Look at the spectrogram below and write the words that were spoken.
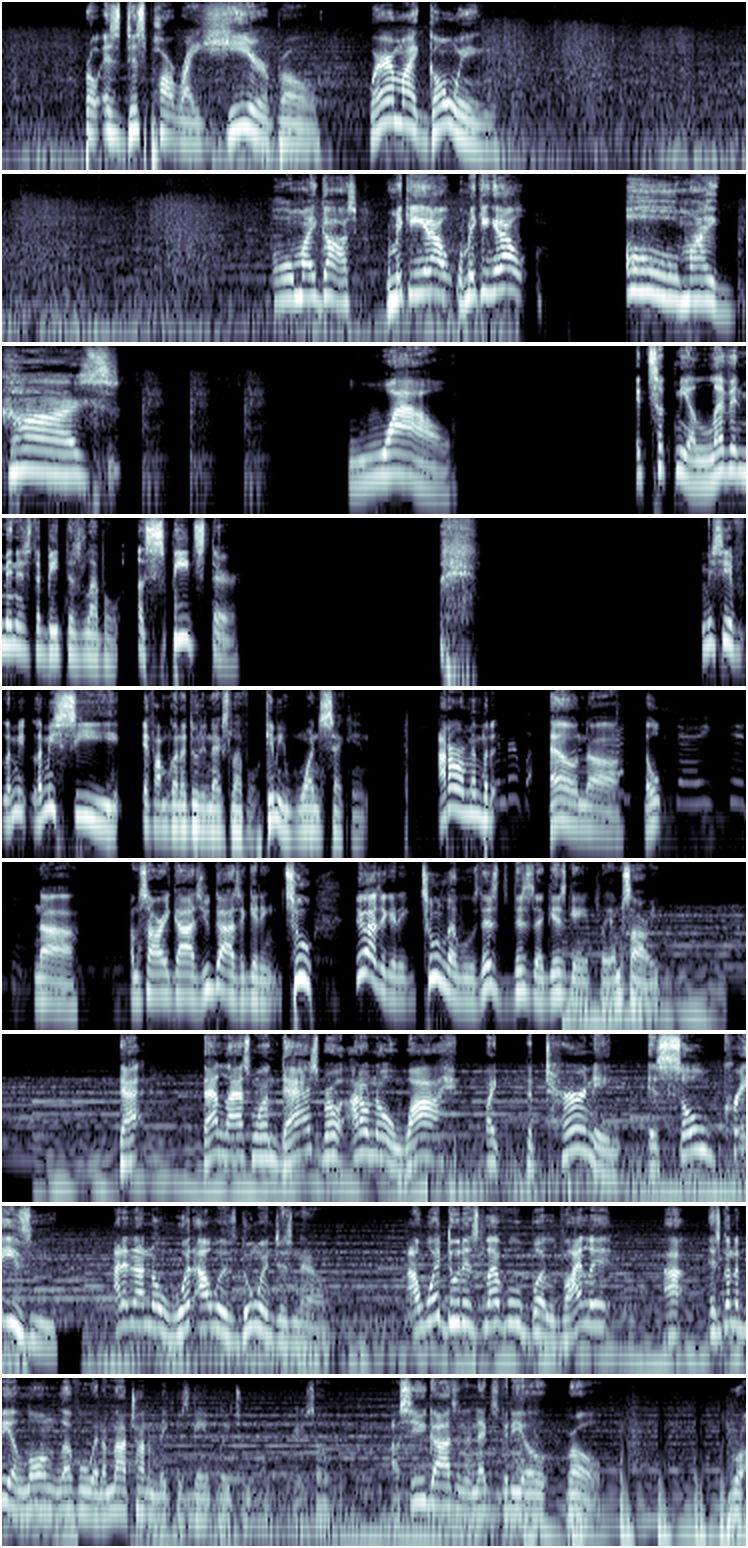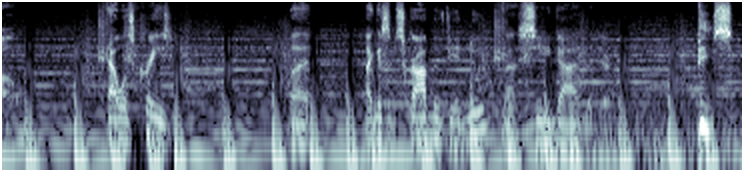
Bro, it's this part right here, bro. Where am I going? Oh my gosh. We're making it out. We're making it out. Oh my gosh. Wow. It took me 11 minutes to beat this level. A speedster. let me see if let me let me see if I'm gonna do the next level. Give me one second. I don't remember. The, hell no. nah. Nope. Nah. I'm sorry, guys. You guys are getting two. You guys are getting two levels. This this is a Giz gameplay. I'm sorry. That that last one, dash, bro. I don't know why. Like the turning is so crazy. I did not know what I was doing just now. I would do this level, but Violet, uh, it's gonna be a long level, and I'm not trying to make this gameplay too long. Okay, so I'll see you guys in the next video, bro. Bro, that was crazy. But like and subscribe if you're new, and I'll see you guys later. Peace.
